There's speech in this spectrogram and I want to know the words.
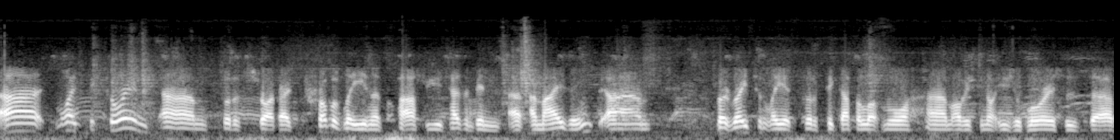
Uh, my Victorian um, sort of strike rate probably in the past few years hasn't been uh, amazing. Um, but recently it's sort of picked up a lot more. Um, obviously not usual glorious as, uh,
